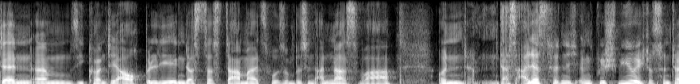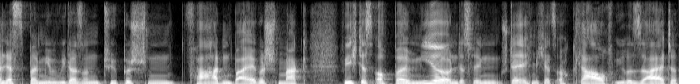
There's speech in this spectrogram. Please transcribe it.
denn ähm, sie könnte ja auch belegen, dass das damals wohl so ein bisschen anders war. Und das alles finde ich irgendwie schwierig. Das hinterlässt bei mir wieder so einen typischen faden Beigeschmack, wie ich das auch bei mir, und deswegen stelle ich mich jetzt auch klar auf ihre Seite,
